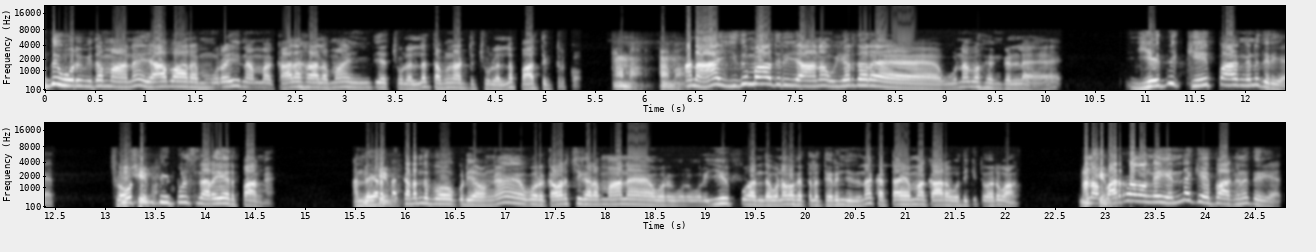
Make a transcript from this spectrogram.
இது ஒரு விதமான வியாபார முறை நம்ம காலகாலமா இந்திய சூழல்ல தமிழ்நாட்டு சூழல்ல பாத்துக்கிட்டு இருக்கோம். ஆனா இது மாதிரியான உயர்தர உணவகங்கள்ல எது கேட்பாங்கன்னு தெரியாது. ஃப்ளோட்டிங். பீப்புள்ஸ் நிறைய இருப்பாங்க. அந்த இடத்த. கடந்து போகக்கூடியவங்க ஒரு கவர்ச்சிகரமான ஒரு ஒரு ஈர்ப்பு அந்த உணவகத்துல தெரிஞ்சதுன்னா கட்டாயமா காரை ஒதுக்கிட்டு வருவாங்க. ஆனா வர்றவங்க என்ன கேட்பாங்கன்னு தெரியாது.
